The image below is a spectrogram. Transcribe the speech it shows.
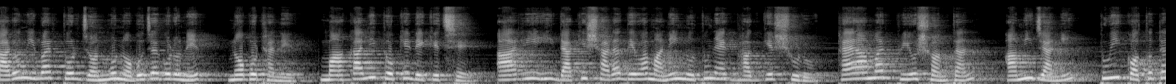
কারণ এবার তোর জন্ম নবজাগরণের, নবঠানের। মা কালী তোকে ডেকেছে। আর এই ডাকে সাড়া দেওয়া মানেই নতুন এক ভাগ্যের শুরু। হ্যাঁ আমার প্রিয় সন্তান, আমি জানি তুই কতটা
